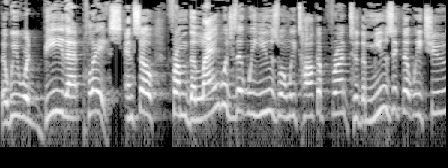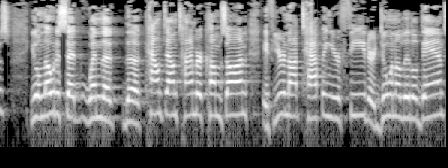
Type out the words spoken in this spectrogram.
that we would be that place. And so, from the language that we use when we talk up front to the music that we choose, you'll notice that when the, the countdown timer comes on, if you're not tapping your feet or doing a little dance,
